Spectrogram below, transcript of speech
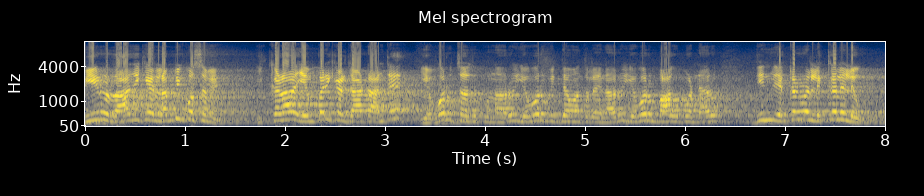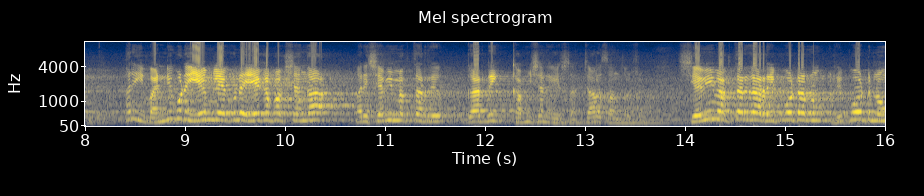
మీరు రాజకీయ లబ్ధి కోసమే. ఇక్కడ ఎంపరికల్ డాటా అంటే ఎవరు చదువుకున్నారు ఎవరు విద్యావంతులైనారు ఎవరు బాగుపడినారు దీన్ని ఎక్కడ కూడా లెక్కలే లేవు. మరి ఇవన్నీ కూడా ఏం లేకుండా ఏకపక్షంగా మరి షమీమ్ అఖ్తర్ గారిని కమిషన్ చేసినారు చాలా సంతోషం. షమీమ్ అఖ్తర్ గారి రిపోర్టర్ను రిపోర్టును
